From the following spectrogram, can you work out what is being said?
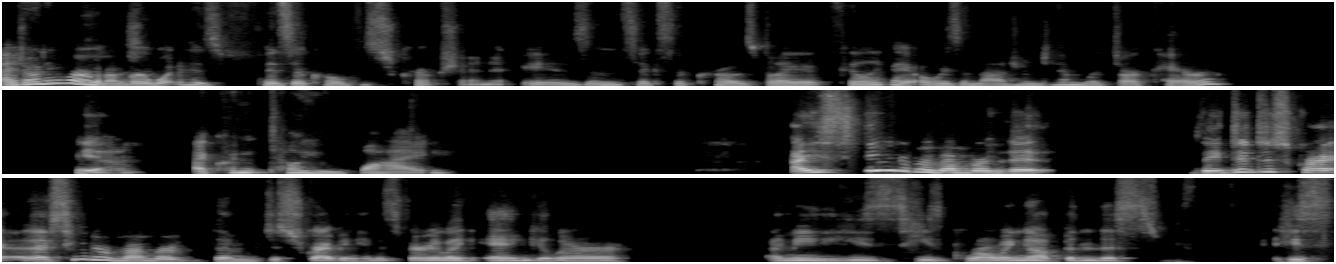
I don't even remember what his physical description is in Six of Crows, but I feel like I always imagined him with dark hair. yeah I couldn't tell you why. I seem to remember that they did describe. I seem to remember them describing him as very like angular. I mean, he's he's growing up in this. He's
